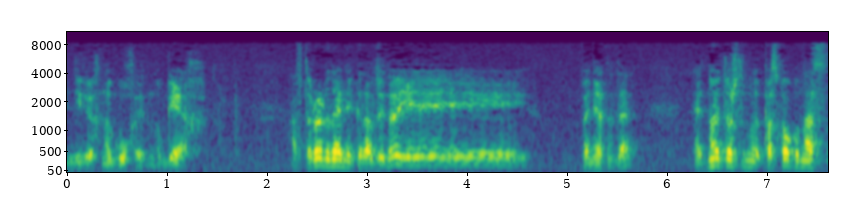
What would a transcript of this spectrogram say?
нигах нагухой, нугех. А второе рыдание, когда он говорит, «Ой-ой-ой-ой-ой-ой». понятно, да? Одно и то, что мы, поскольку у нас,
